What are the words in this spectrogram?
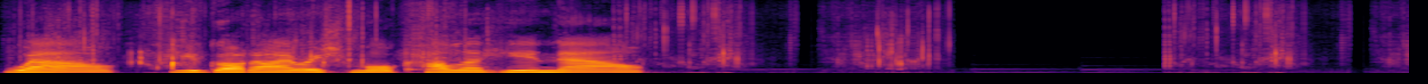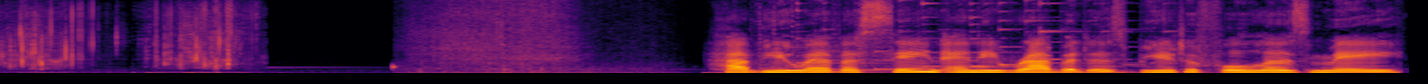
Wow, you got Irish more color here now. Have you ever seen any rabbit as beautiful as me?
